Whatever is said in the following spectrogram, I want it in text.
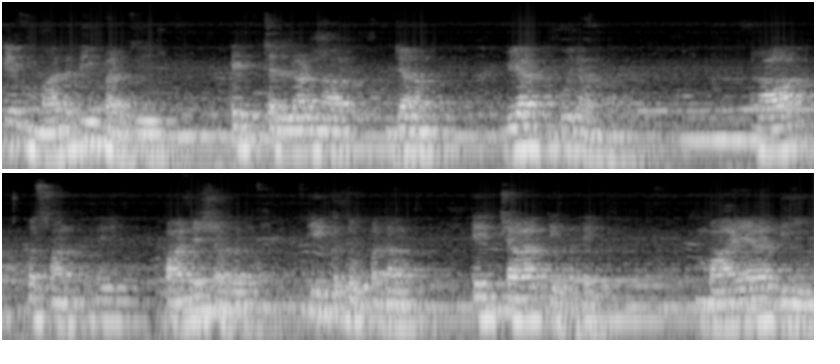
ਕਿ ਮਨ ਦੀ ਮਰਜ਼ੀ ਤੇ ਚੱਲਣ ਨਾਲ ਜਨਮ ਵਿਅਰਥ ਹੋ ਜਾਂਦਾ ਹੈ। ਰਾਗ ਪਸੰਦ ਦੇ ਪੰਜ ਸ਼ਬਦ, ਇੱਕ ਦੁਪਦਾ ਤੇ ਚਾਰ ਤਿਪਦੇ ਮਾਇਆ ਦੀ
